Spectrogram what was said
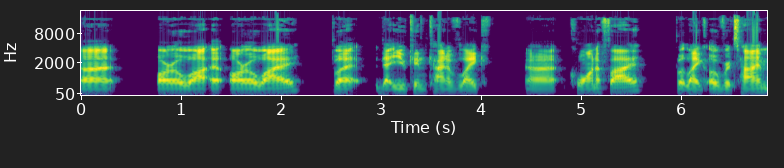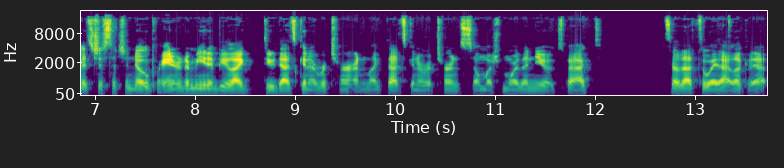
uh, ROI, uh, ROI, but that you can kind of like uh, quantify. But like over time, it's just such a no brainer to me to be like, dude, that's going to return. Like that's going to return so much more than you expect. So that's the way that I look at it.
